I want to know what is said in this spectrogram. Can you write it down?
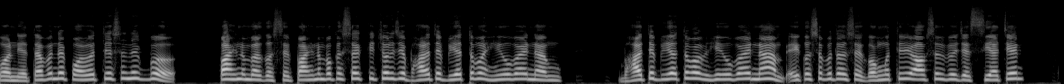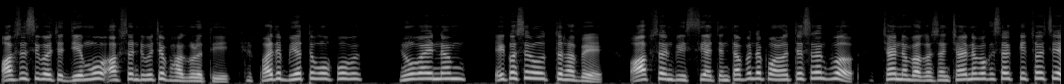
কর্নিয়া তারপর পরবর্তী কোশ্চেন দেখব। পাঁচ নম্বর কোশ্চেন পাঁচ নম্বর কোশ্চেন একটি চলেছে? ভারতের বৃহত্তম হিমবাহের নাম, ভারতের বৃহত্তম হিমবাহের নাম। এই কোশ্চেন প্রথম হচ্ছে গঙ্গোত্রী অপশন বি হচ্ছে সিয়াচেন অপশন সি বলছে জেমু অপশন ডি হচ্ছে ভাগীরথী। ভারতের বৃহত্তম উপ হিমবাহের নাম এই কোশ্চেনের উত্তর হবে অপশন বি আছেন। তারপর পরবর্তী রাখব। ছয় নম্বর কোশ্চেন, ছয় নম্বর কোশ্চেন কি চলছে?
